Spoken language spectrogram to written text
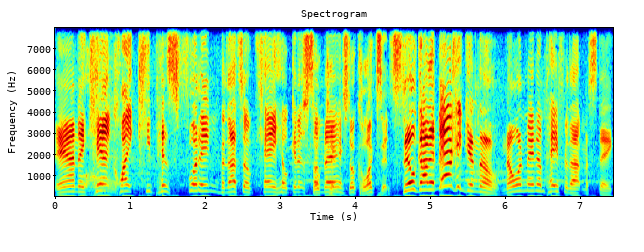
And they can't oh. quite keep his footing, but that's okay. He'll get it Still, someday. ca- still collects it. Still got it back again, though. No one made him pay for that mistake.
